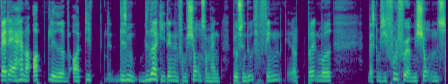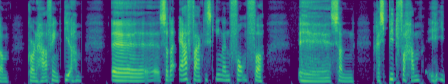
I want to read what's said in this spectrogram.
hvad det er, han har oplevet, og de ligesom videregive den information, som han blev sendt ud for at finde, og på den måde, hvad skal man sige, fuldføre missionen, som Corin Harfane giver ham. Øh, så der er faktisk en eller anden form for øh, sådan respit for ham i, i,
